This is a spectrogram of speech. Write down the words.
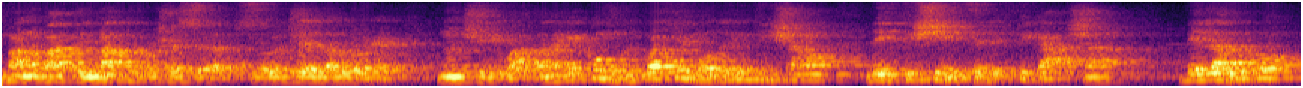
fanno parte di un altro processo della psicologia del lavoro che non ci riguarda, ma che comunque in qualche modo inficiano l'efficienza e l'efficacia del lavoro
